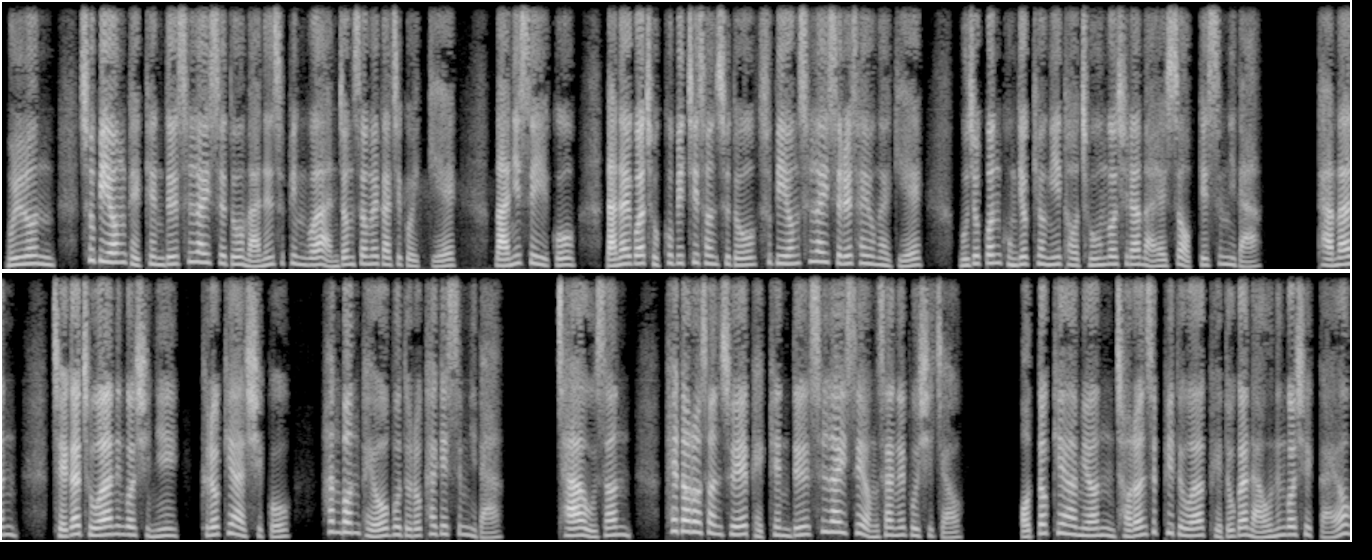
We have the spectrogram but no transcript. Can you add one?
물론 수비형 백핸드 슬라이스도 많은 스핀과 안정성을 가지고 있기에 많이 쓰이고 나날과 조코비치 선수도 수비형 슬라이스를 사용하기에 무조건 공격형이 더 좋은 것이라 말할 수 없겠습니다. 다만 제가 좋아하는 것이니 그렇게 하시고 한번 배워보도록 하겠습니다. 자 우선 페더러 선수의 백핸드 슬라이스 영상을 보시죠. 어떻게 하면 저런 스피드와 궤도가 나오는 것일까요?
